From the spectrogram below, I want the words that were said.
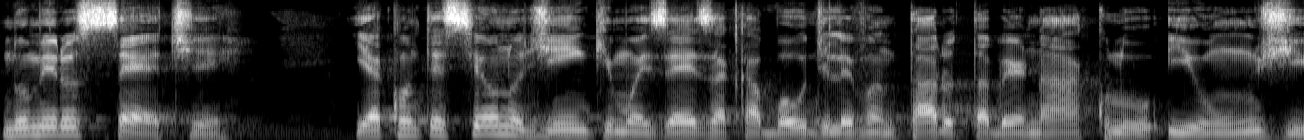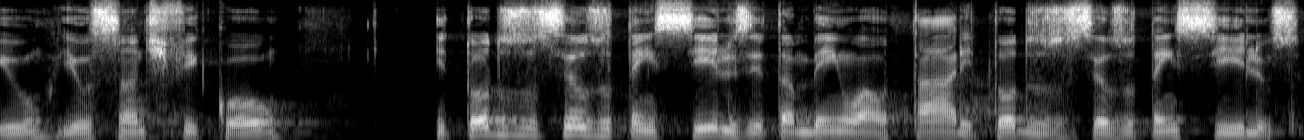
Número 7 E aconteceu no dia em que Moisés acabou de levantar o tabernáculo e o ungiu e o santificou, e todos os seus utensílios, e também o altar e todos os seus utensílios,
